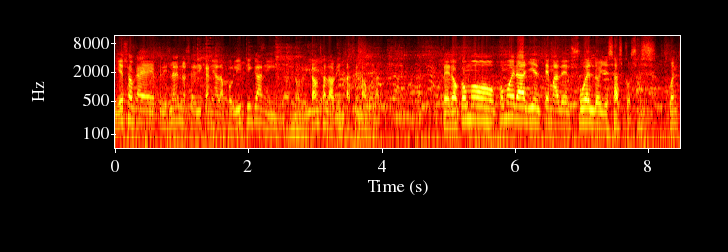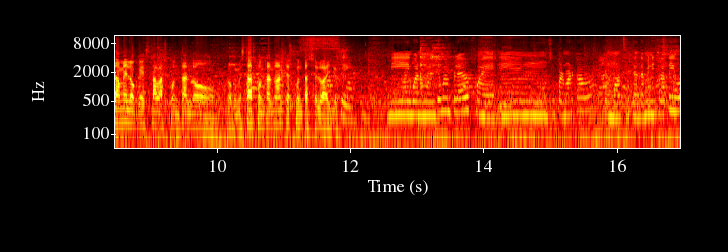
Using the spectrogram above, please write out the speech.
Y eso que Prisline no se dedica ni a la política ni nos dedicamos a la orientación laboral. Pero ¿cómo, ¿cómo era allí el tema del sueldo y esas cosas? Cuéntame lo que estabas contando, lo que me estabas contando antes, cuéntaselo a ellos. Sí. Mi, bueno, mi último empleo fue en un supermercado como asistente administrativo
